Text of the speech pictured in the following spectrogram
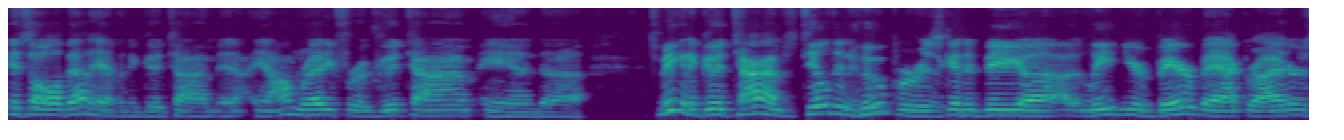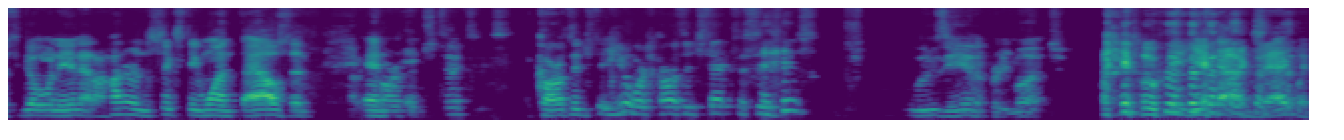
it's all about having a good time and, and i'm ready for a good time and uh, speaking of good times tilden hooper is going to be uh, leading your bareback riders going in at 161,000. And- Carthage, Texas, carthage you know where carthage texas is Louisiana, pretty much. yeah exactly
